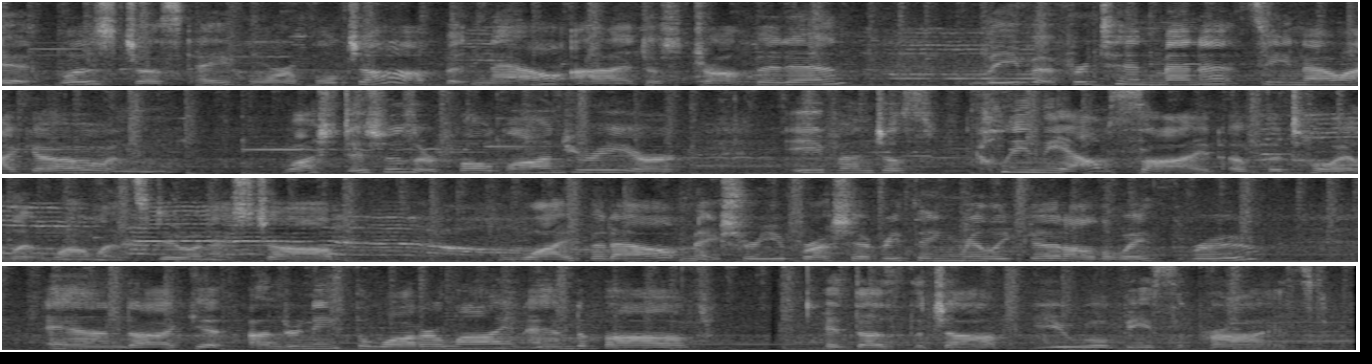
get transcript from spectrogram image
it was just a horrible job. But now I just drop it in, leave it for 10 minutes. You know, I go and wash dishes or fold laundry or even just clean the outside of the toilet while it's doing its job. Wipe it out, make sure you brush everything really good all the way through and uh, get underneath the water line and above it does the job. You will be surprised.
